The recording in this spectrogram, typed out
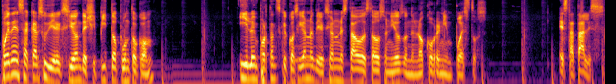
Pueden sacar su dirección de shipito.com. Y lo importante es que consigan una dirección en un estado de Estados Unidos donde no cobren impuestos estatales.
